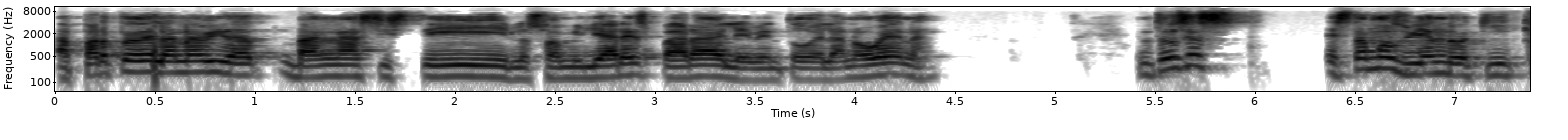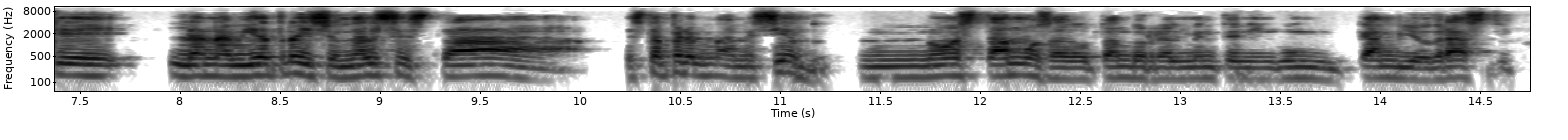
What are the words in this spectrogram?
aparte de la Navidad, van a asistir los familiares para el evento de la novena. Entonces, estamos viendo aquí que la Navidad tradicional se está, está permaneciendo. No estamos adoptando realmente ningún cambio drástico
